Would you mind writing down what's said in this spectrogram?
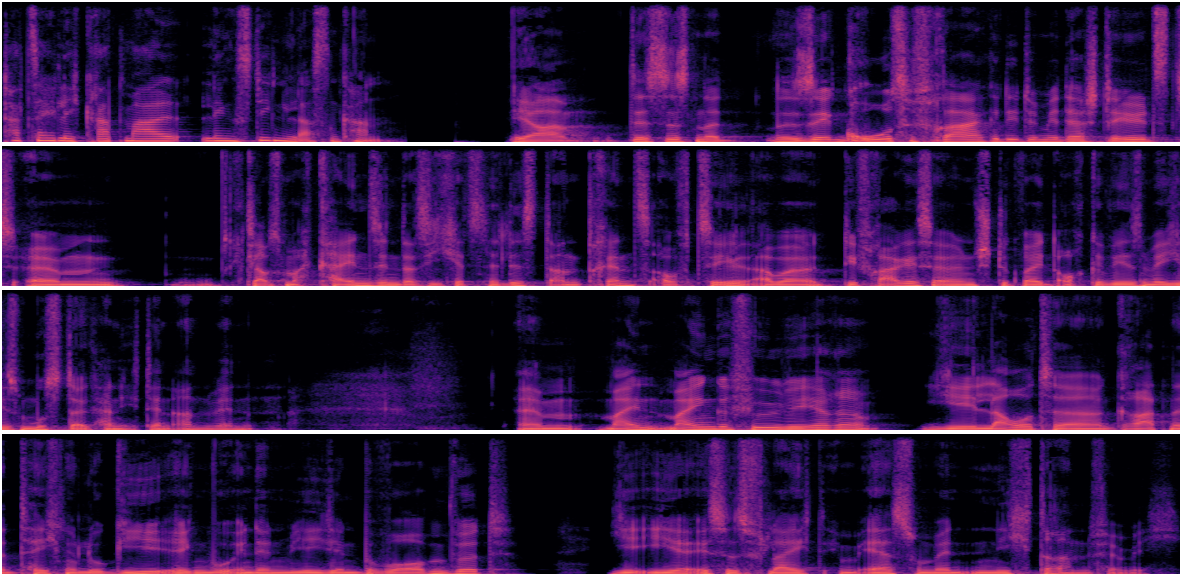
tatsächlich gerade mal links liegen lassen kann? Ja, das ist eine, eine, sehr große Frage, die du mir da stellst. Ähm, ich glaube, es macht keinen Sinn, dass ich jetzt eine Liste an Trends aufzähle, aber die Frage ist ja ein Stück weit auch gewesen, welches Muster kann ich denn anwenden? Ähm, mein, mein Gefühl wäre, je lauter gerade eine Technologie irgendwo in den Medien beworben wird, je eher ist es vielleicht im ersten Moment nicht dran für mich.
